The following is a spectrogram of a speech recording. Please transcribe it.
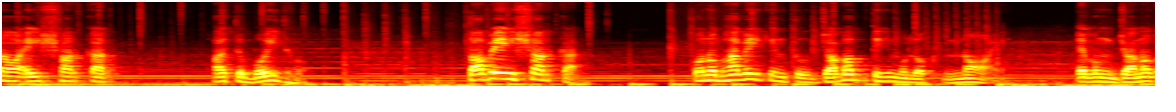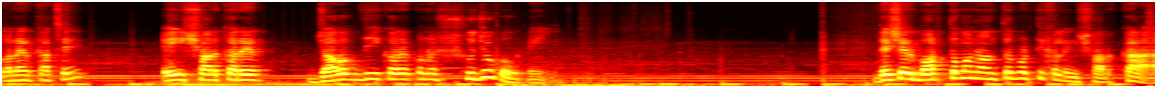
নেওয়া এই সরকার হয়তো বৈধ। তবে এই সরকার কোনোভাবেই কিন্তু জবাবদিহিমূলক নয় এবং জনগণের কাছে এই সরকারের জবাবদিহি করার কোনো সুযোগও নেই। দেশের বর্তমান অন্তর্বর্তীকালীন সরকার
